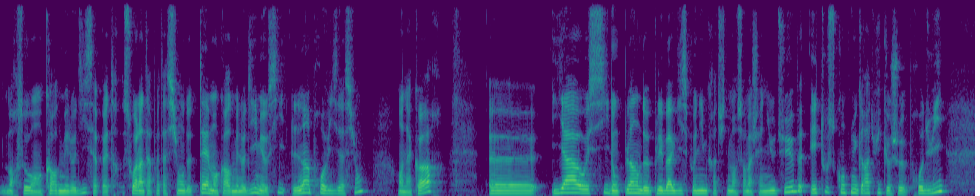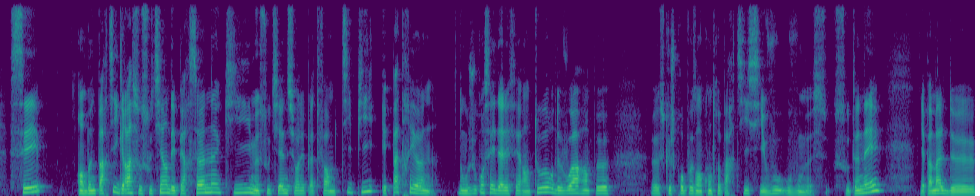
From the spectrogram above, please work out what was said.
morceau en corde mélodie. Ça peut être soit l'interprétation de thèmes en corde mélodie, mais aussi l'improvisation en accord. Euh, il y a aussi donc plein de playback disponibles gratuitement sur ma chaîne YouTube et tout ce contenu gratuit que je produis, c'est en bonne partie grâce au soutien des personnes qui me soutiennent sur les plateformes Tipeee et Patreon. Donc je vous conseille d'aller faire un tour, de voir un peu euh, ce que je propose en contrepartie si vous vous me soutenez. Il y a pas mal de,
